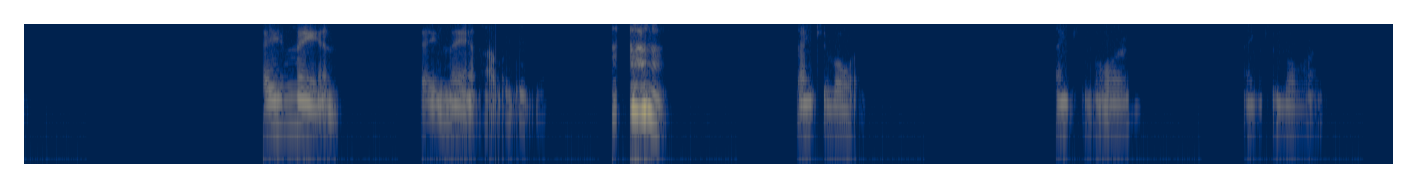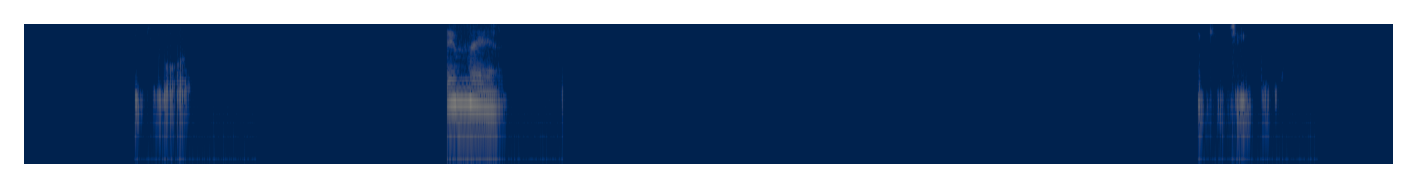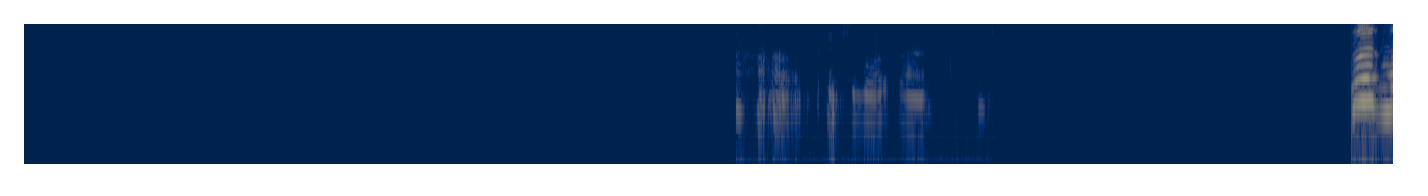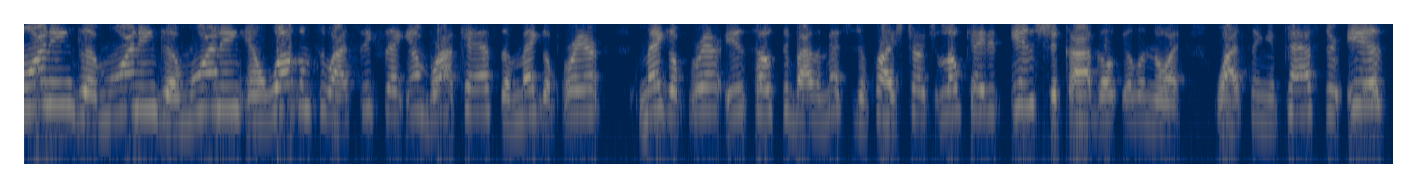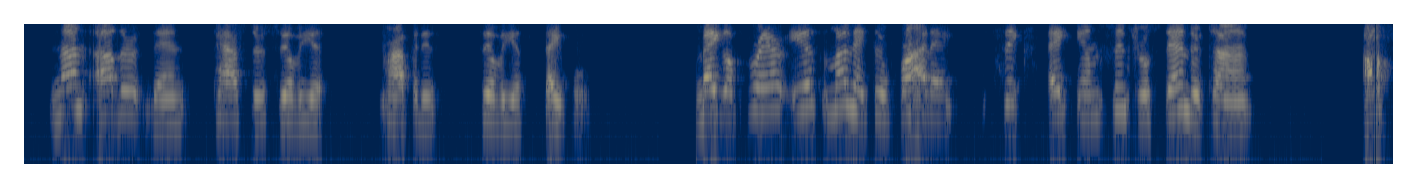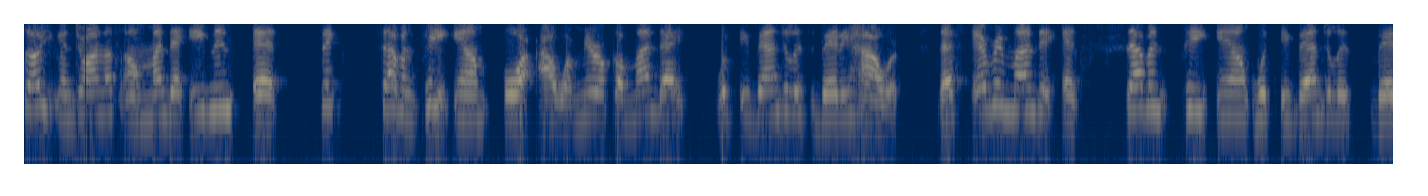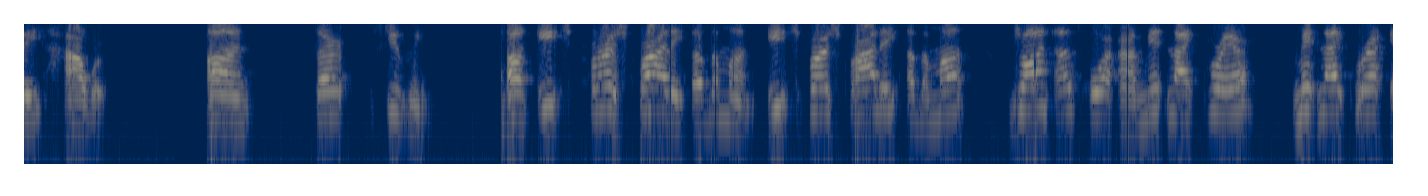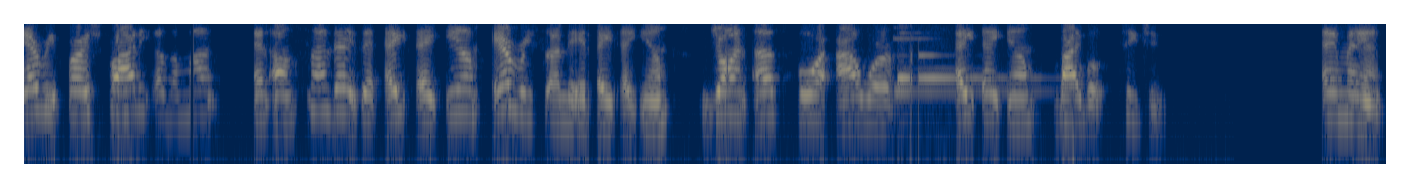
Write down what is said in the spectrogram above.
Amen. Amen. Hallelujah. Thank you, Lord. Thank you, Lord. Thank you, Lord. Thank you, Lord. Amen. God. Good morning, good morning, good morning, and welcome to our 6 a.m. broadcast of Mega Prayer. Mega Prayer is hosted by the Message of Christ Church located in Chicago, Illinois, while senior pastor is none other than Pastor Sylvia, Prophetess Sylvia Staples. Mega Prayer is Monday through Friday, 6 a.m. Central Standard Time. Also, you can join us on Monday evenings at 6, 7 p.m. for our Miracle Monday with Evangelist Betty Howard. That's every Monday at 7 p.m. with Evangelist Betty Howard. On third, excuse me, on each first Friday of the month. Each first Friday of the month, join us for our midnight prayer. Midnight prayer every first Friday of the month, and on Sundays at 8 a.m. Every Sunday at 8 a.m. Join us for our 8 a.m. Bible teaching. Amen.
